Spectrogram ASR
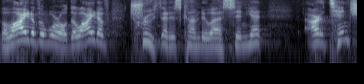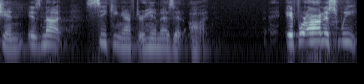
the light of the world, the light of truth that has come to us, and yet our attention is not seeking after him as it ought. If we're honest, we,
